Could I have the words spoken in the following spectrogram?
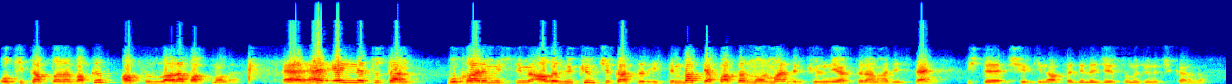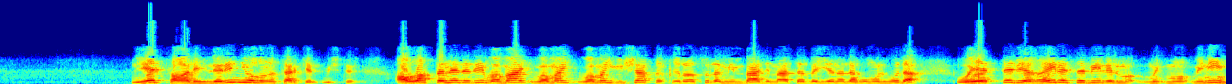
o kitaplara bakıp asıllara bakmalı. Eğer her eline tutan Bukhari Müslim'i alır hüküm çıkartır, istimbat yaparsa normaldir külünü yaktıran hadisten işte şirkin affedileceği sonucunu çıkarmaz. Niye? Salihlerin yolunu terk etmiştir. Allah da ne dedi? وَمَنْ يُشَاقِقِ الرَّسُولَ مِنْ بَعْدِ مَا تَبَيَّنَ لَهُمُ الْهُدَى وَيَتَّبِي غَيْرَ سَب۪يلِ الْمُؤْمِنِينَ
